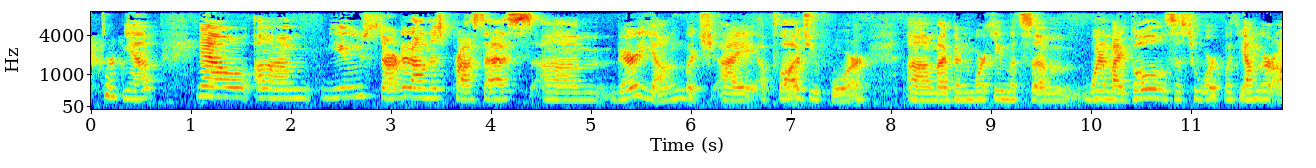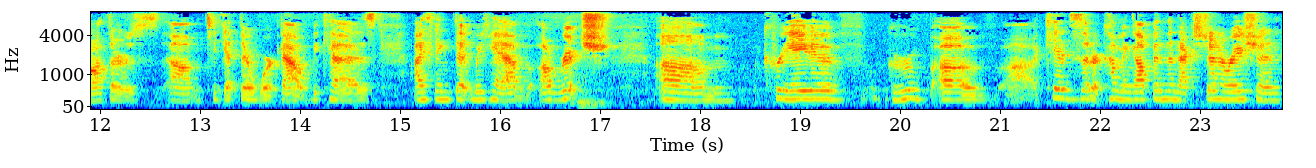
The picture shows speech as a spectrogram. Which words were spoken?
Yep. Now, um, you started on this process um, very young, which I applaud you for. Um, I've been working with some. One of my goals is to work with younger authors um, to get their work out because I think that we have a rich, um, creative group of uh, kids that are coming up in the next generation,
